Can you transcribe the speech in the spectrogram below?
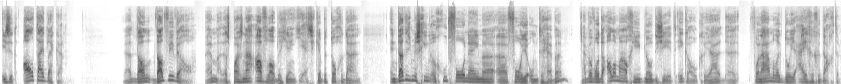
is het altijd lekker. Ja, dan dat weer wel. Hè? Maar dat is pas na afloop dat je denkt, yes, ik heb het toch gedaan. En dat is misschien een goed voornemen eh, voor je om te hebben. Hè, We worden allemaal gehypnotiseerd. Ik ook. Ja, eh, voornamelijk door je eigen gedachten.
